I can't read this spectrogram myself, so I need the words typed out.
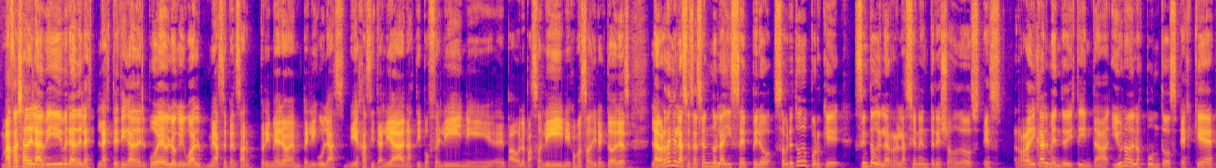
más allá de la vibra, de la, estética del pueblo, que igual me hace pensar primero en películas viejas italianas, tipo Fellini, eh, Paolo Pasolini, como esos directores, la verdad que la asociación no la hice, pero sobre todo porque siento que la relación entre ellos dos es radicalmente distinta, y uno de los puntos es que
